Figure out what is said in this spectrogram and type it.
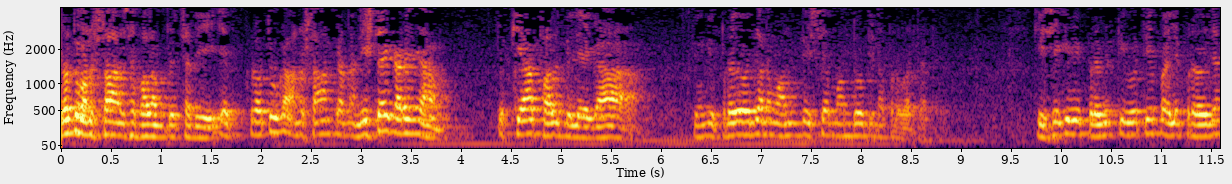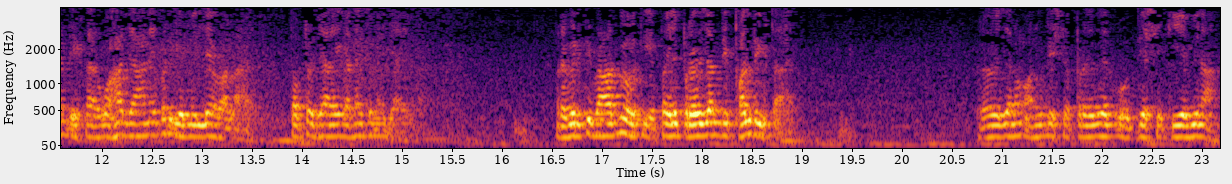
क्रतु अनुष्ठान से फलम पृछति एक क्रतु का अनुष्ठान करना निश्चय करेंगे हम तो क्या फल मिलेगा? क्योंकि प्रयोजन अनुद्देश्य मंदो भी न प्रवर्तित। है किसी की भी प्रवृत्ति होती है, पहले प्रयोजन दिखता है, वहाँ जाने पर यह मिलने वाला है। तब तो जाएगा, नहीं तो नहीं जाएगा। प्रवृत्ति बाद में होती है, पहले प्रयोजन फल दिखता है। प्रयोजन अनुद्देश्य प्रयोजन को उद्देश्य किए बिना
